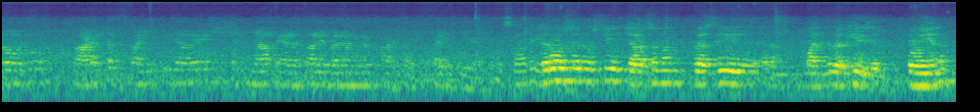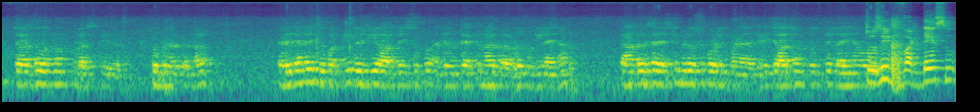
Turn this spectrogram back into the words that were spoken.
ਰੋਡ ਤੋਂ ਸੜਕ ਤੱਕ ਸਫ਼ਾਈ ਕੀਤੀ ਜਾਵੇ ਤੇ 50 ਪੈਰ ਸਾਰੇ ਬਣਾ ਮੁੜ ਤੁਸੀਂ ਤਾਂ ਤੱਕ ਸਰ ਐਸਟੀਮੇਟ ਉਸ ਕੋਲ ਬਣਾਇਆ ਜਿਹੜੀ 400 ਨੰਬਰ ਉੱਤੇ ਲਾਈਨਾਂ ਉਹ- ਤੁਸੀਂ ਵੱਡੇ ਸੁ-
